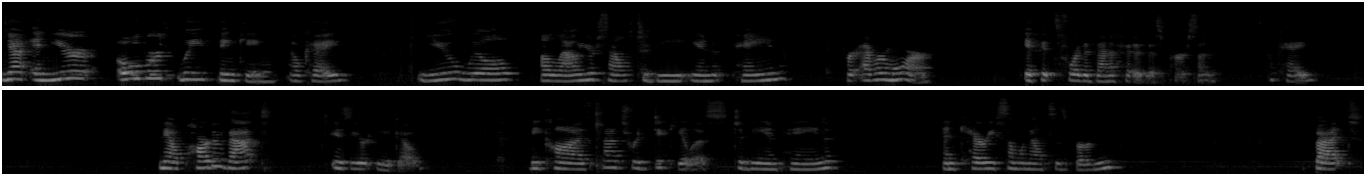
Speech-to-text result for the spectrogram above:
Yeah, and you're overly thinking, okay? You will allow yourself to be in pain forevermore if it's for the benefit of this person, okay? Now, part of that is your ego because that's ridiculous to be in pain and carry someone else's burden. But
